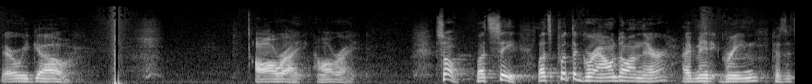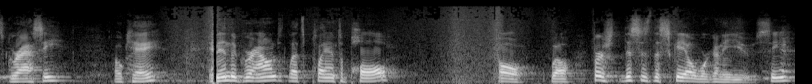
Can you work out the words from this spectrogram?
There we go. All right, all right. So let's see. Let's put the ground on there. I've made it green because it's grassy. Okay. And in the ground, let's plant a pole. Oh, well, first, this is the scale we're going to use. See?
